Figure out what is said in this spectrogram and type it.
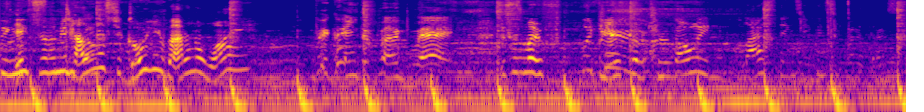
That's why thing It's is telling me telling go. us to go here, but I don't know why. We're going the wrong way. This is my f- fear come true. going last thing so you can see where the dress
